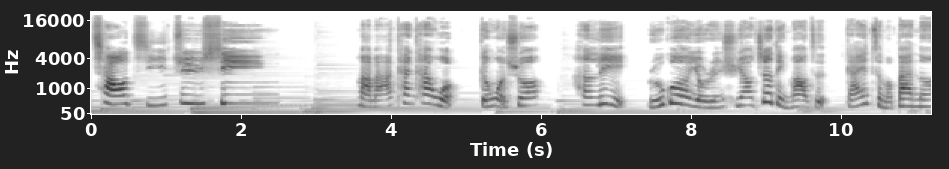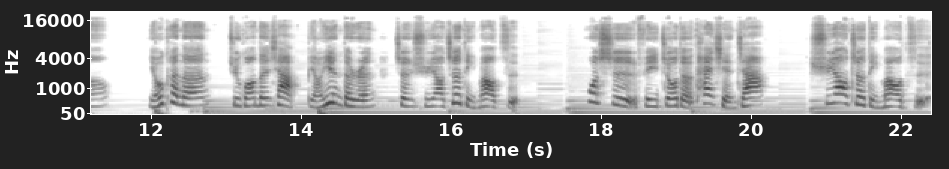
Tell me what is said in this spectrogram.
超级巨星。妈妈看看我，跟我说：“亨利，如果有人需要这顶帽子。”该怎么办呢？有可能聚光灯下表演的人正需要这顶帽子，或是非洲的探险家需要这顶帽子，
